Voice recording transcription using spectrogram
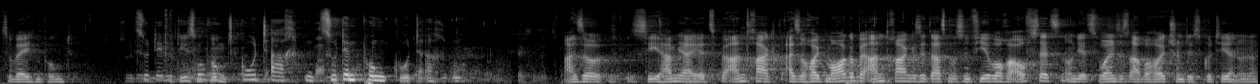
Zu welchem Punkt? Zu dem Punkt, Punkt Gutachten. Zu dem Punkt Gutachten. Also Sie haben ja jetzt beantragt, also heute Morgen beantragen Sie, dass wir es in vier Wochen aufsetzen und jetzt wollen Sie es aber heute schon diskutieren, oder?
